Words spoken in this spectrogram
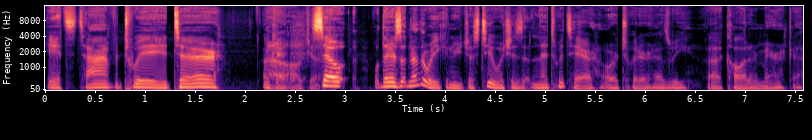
It's time for Twitter. Okay. Oh, okay. So well, there's another way you can reach us too, which is Le Twitter or Twitter as we uh, call it in America.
